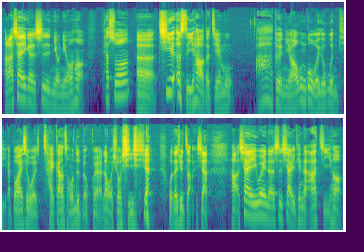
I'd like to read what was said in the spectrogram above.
好了，下一个是牛牛哈。他说：“呃，七月二十一号的节目啊，对，你要问过我一个问题啊，不好意思，我才刚从日本回来，让我休息一下。我再去找一下。好，下一位呢是下雨天的阿吉哈，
